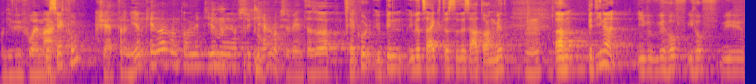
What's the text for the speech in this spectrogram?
und ich will vor allem auch sehr cool. gescheit trainieren können und dann mit dir mal auf solche Herox-Events. Also sehr cool. Ich bin überzeugt, dass dir das auch tragen wird. Mhm. Ähm, Bettina, ich, ich hoffe, ich, hoffe, ich habe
